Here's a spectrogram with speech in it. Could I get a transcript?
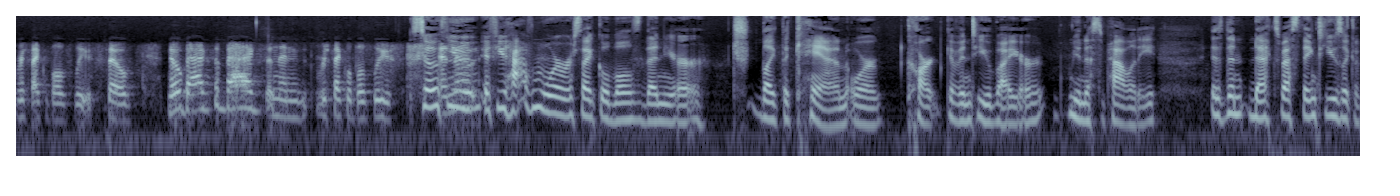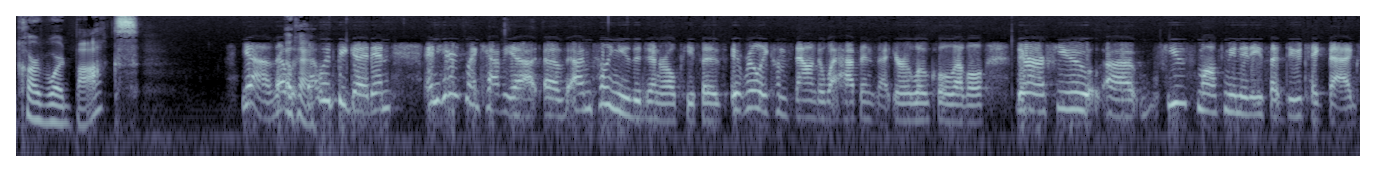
recyclables loose. So no bags of bags and then recyclables loose. So if and you then, if you have more recyclables than your like the can or cart given to you by your municipality, is the next best thing to use like a cardboard box? Yeah, that would, that would be good. And and here's my caveat of I'm telling you the general pieces. It really comes down to what happens at your local level. There are a few uh, few small communities that do take bags.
